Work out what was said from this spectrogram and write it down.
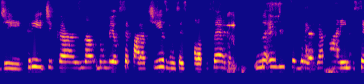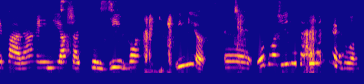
de críticas, no, no meu separatismo, não sei se é a palavra certa, em me segregar, em me separar, em me achar exclusiva. E é, eu estou agindo até como incrédula.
